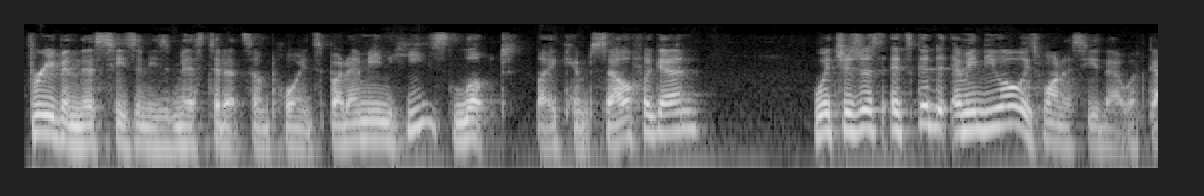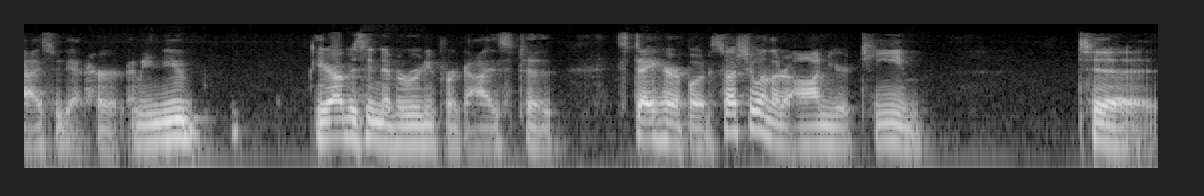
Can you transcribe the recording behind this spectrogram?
for even this season. He's missed it at some points, but I mean, he's looked like himself again, which is just it's good. To, I mean, you always want to see that with guys who get hurt. I mean, you you're obviously never rooting for guys to stay hurt, but especially when they're on your team, to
